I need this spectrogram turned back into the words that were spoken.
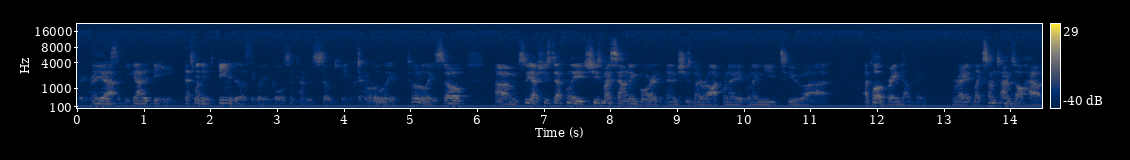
frame, right? Yeah. Like, you got to be. That's one thing is being realistic about your goals. Sometimes is so key and critical. Totally, totally. So, um, so yeah, she's definitely she's my sounding board and she's my rock when I when I need to. Uh, I call it brain dumping, right? Like sometimes I'll have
